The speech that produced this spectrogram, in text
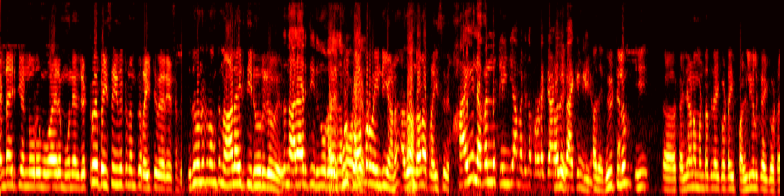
രണ്ടായിരത്തി എണ്ണൂറ് മൂവായിരം മൂന്നായിരം ലിറ്റർ ബേസ് ചെയ്തിട്ട് നമുക്ക് റേറ്റ് വേരിയേഷൻ വരും? ഇത് വന്നിട്ട് നമുക്ക് നാലായിരത്തി ഇരുന്നൂറ് രൂപ വരും. നാലായിരത്തി ഇരുന്നൂറ് രൂപ ഫുൾ പ്രോപ്പർ പെയിന്റിംഗ് ആണ്. അതുകൊണ്ടാണ് ആ പ്രൈസ് ഹൈ ലെവലിൽ ക്ലീൻ ചെയ്യാൻ പറ്റുന്ന പ്രോഡക്റ്റ് ആണ് വാക്യൂം ക്ലീനർ അതെ. വീട്ടിലും ഈ കല്യാണ മണ്ഡലത്തിലായിക്കോട്ടെ ഈ പള്ളികൾക്കായിക്കോട്ടെ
